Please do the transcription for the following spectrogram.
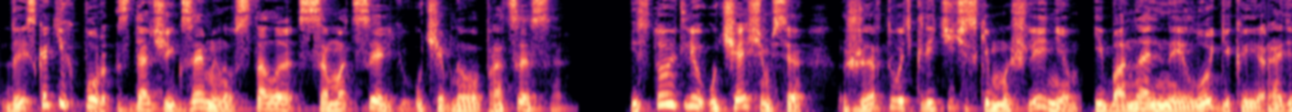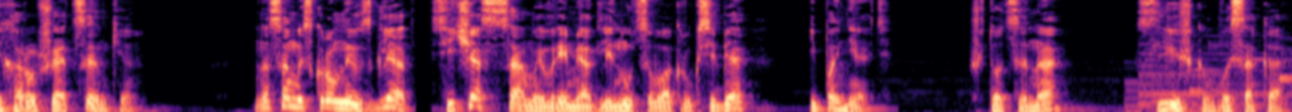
Да и с каких пор сдача экзаменов стала самоцелью учебного процесса? И стоит ли учащимся жертвовать критическим мышлением и банальной логикой ради хорошей оценки? На самый скромный взгляд, сейчас самое время оглянуться вокруг себя и понять, что цена слишком высока.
